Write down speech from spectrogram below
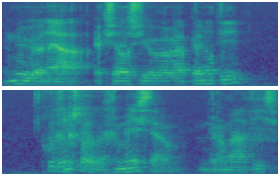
En nu, nou ja, Excelsior penalty. Goed ingesloten. Gemist, ja, dramatisch.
